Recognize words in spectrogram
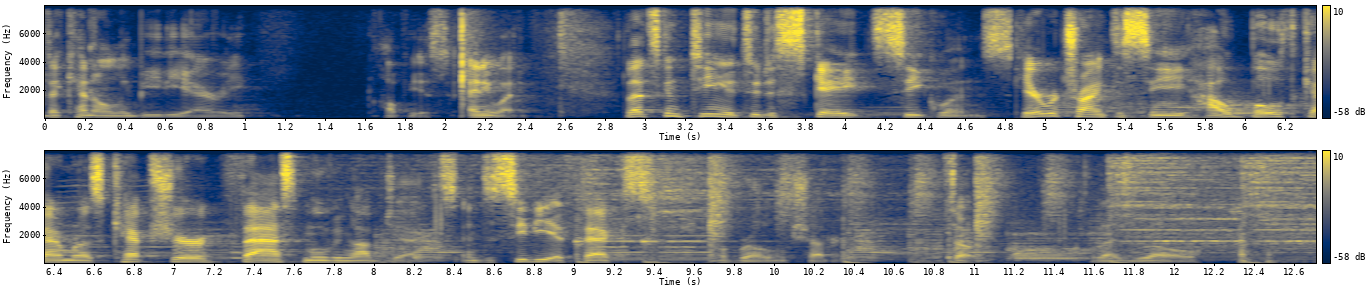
that can only be the Arri. Obvious. Anyway, let's continue to the skate sequence. Here we're trying to see how both cameras capture fast moving objects and to see the effects of rolling shutter. So, let's roll.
